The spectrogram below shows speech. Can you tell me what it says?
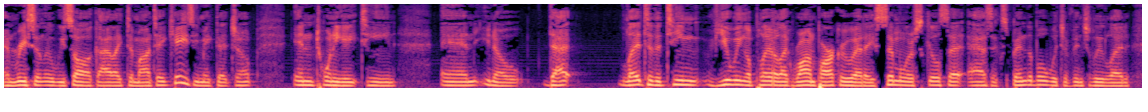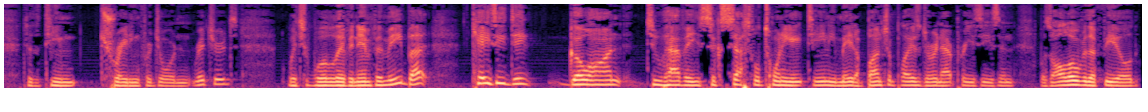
And recently we saw a guy like Damontae Kazee make that jump in 2018. And, you know, that led to the team viewing a player like Ron Parker, who had a similar skill set as expendable, which eventually led to the team trading for Jordan Richards, which will live in infamy. But Kazee did go on to have a successful 2018. He made a bunch of plays during that preseason, was all over the field,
